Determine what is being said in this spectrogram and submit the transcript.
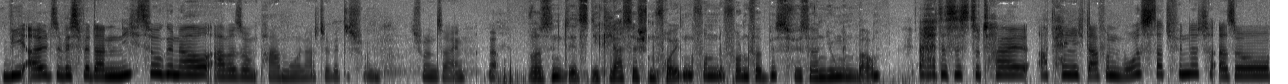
Wie alt wissen wir dann nicht so genau, aber so ein paar Monate wird es schon, schon sein. Ja. Was sind jetzt die klassischen Folgen von, von Verbiss für so einen jungen Baum? Ah, das ist total abhängig davon, wo es stattfindet. Also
